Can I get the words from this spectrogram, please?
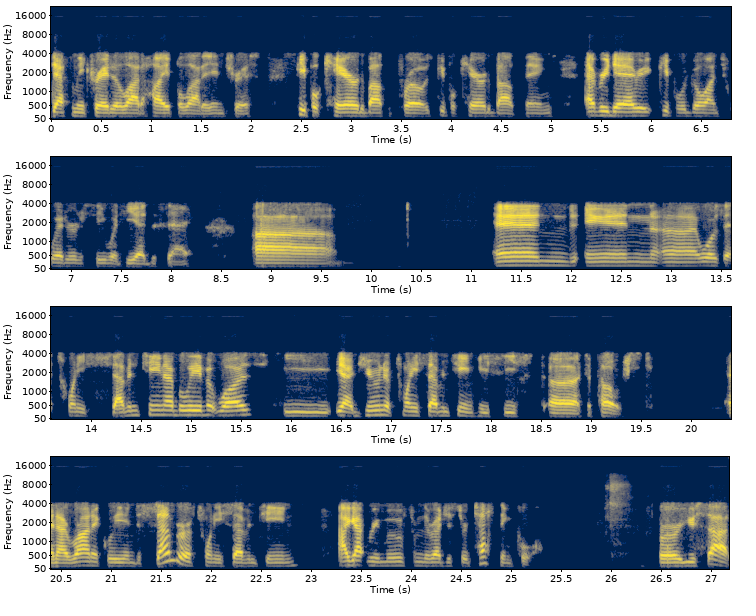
definitely created a lot of hype, a lot of interest. People cared about the pros. People cared about things. Every day, people would go on Twitter to see what he had to say. Um, and in uh, what was that 2017 i believe it was he yeah june of 2017 he ceased uh, to post and ironically in december of 2017 i got removed from the registered testing pool for usada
